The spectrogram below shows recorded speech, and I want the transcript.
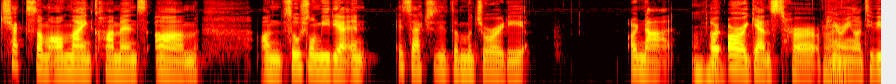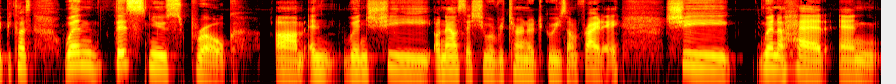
checked some online comments um, on social media, and it's actually the majority are not are, are against her appearing on TV because when this news broke. Um, and when she announced that she would return her degrees on Friday, she went ahead and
